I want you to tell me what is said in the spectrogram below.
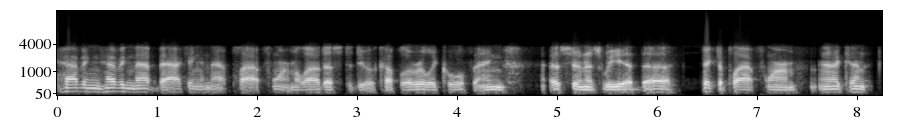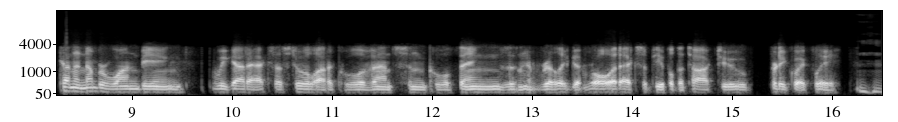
having having that backing and that platform allowed us to do a couple of really cool things as soon as we had uh, picked a platform. And kind kind of number one being we got access to a lot of cool events and cool things and a really good Rolodex of people to talk to pretty quickly. Mm-hmm.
